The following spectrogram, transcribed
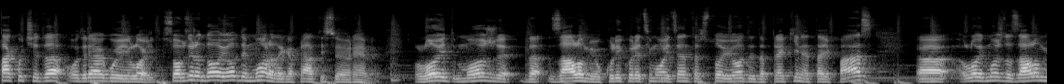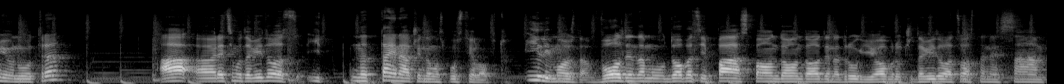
tako će da odreaguje i Lloyd. S obzirom da ovaj ovde mora da ga prati sve vreme. Lloyd može da zalomi, ukoliko recimo ovaj centar stoji ovde da prekine taj pas, a, Lloyd može da zalomi unutra, a, a recimo da Davidovac i na taj način da mu spusti loptu. Ili možda Volden da mu dobaci pas, pa onda onda ode na drugi obruč, da Vidovac ostane sam,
